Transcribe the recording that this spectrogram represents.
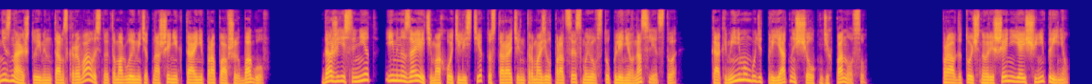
Не знаю, что именно там скрывалось, но это могло иметь отношение к тайне пропавших богов. Даже если нет, именно за этим охотились те, кто старательно тормозил процесс моего вступления в наследство. Как минимум будет приятно щелкнуть их по носу. Правда, точного решения я еще не принял.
